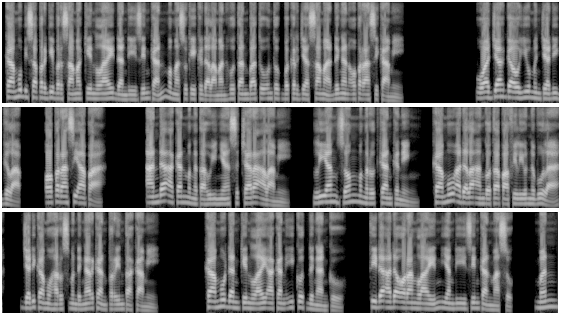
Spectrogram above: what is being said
kamu bisa pergi bersama Qin Lai dan diizinkan memasuki kedalaman hutan batu untuk bekerja sama dengan operasi kami. Wajah Gao Yu menjadi gelap. Operasi apa? Anda akan mengetahuinya secara alami. Liang Zong mengerutkan kening. Kamu adalah anggota Pavilion Nebula, jadi kamu harus mendengarkan perintah kami. Kamu dan Qin Lai akan ikut denganku. Tidak ada orang lain yang diizinkan masuk. Men,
